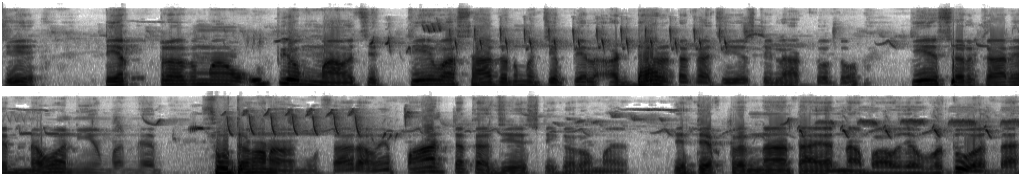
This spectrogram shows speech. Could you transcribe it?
જે ટ્રેક્ટરમાં ઉપયોગમાં આવે છે. તેવા સાધનોમાં જે પહેલાં અઢાર ટકા જીએસટી લાગતો હતો, તે સરકારે નવા નિયમ સુધારણા અનુસાર હવે પાંચ ટકા જીએસટી કરવામાં આવ્યો જે ટ્રેક્ટરના ટાયરના ભાવ જે વધુ હતા,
